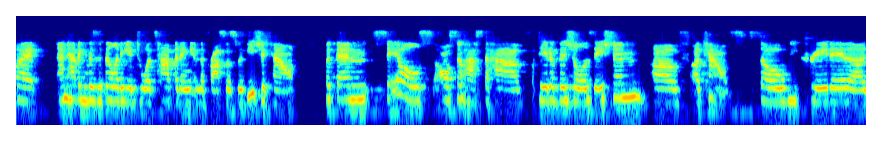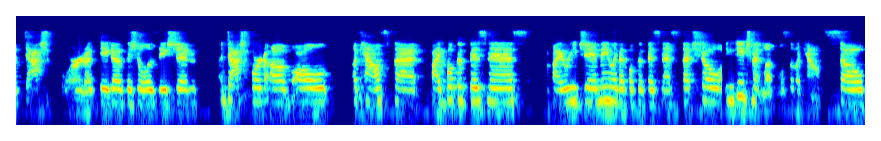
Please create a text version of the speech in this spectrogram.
but and having visibility into what's happening in the process with each account. But then sales also has to have data visualization of accounts. So we created a dashboard, a data visualization, a dashboard of all accounts that by book of business, by region, mainly by book of business, that show engagement levels of accounts. So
